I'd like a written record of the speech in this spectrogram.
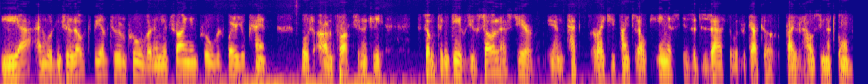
Yeah, and wouldn't you love to be able to improve it and you try and improve it where you can. But unfortunately, something gives. You saw last year, and Pat rightly pointed out, Ennis is a disaster with regard to private housing at the moment.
